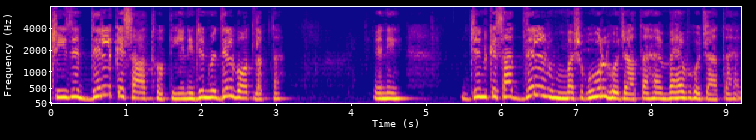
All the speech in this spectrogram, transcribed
چیزیں دل کے ساتھ ہوتی یعنی جن میں دل بہت لگتا ہے یعنی جن کے ساتھ دل مشغول ہو جاتا ہے محب ہو جاتا ہے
